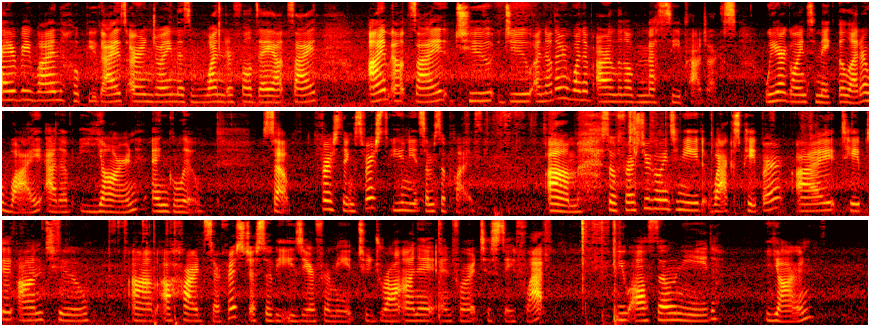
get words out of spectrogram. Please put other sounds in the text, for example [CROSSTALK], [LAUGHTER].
Hi everyone, hope you guys are enjoying this wonderful day outside. I'm outside to do another one of our little messy projects. We are going to make the letter Y out of yarn and glue. So first things first, you need some supplies. Um, so first you're going to need wax paper. I taped it onto um, a hard surface just so it'd be easier for me to draw on it and for it to stay flat. You also need yarn.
